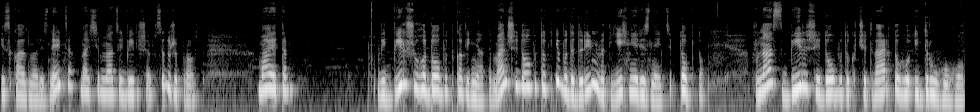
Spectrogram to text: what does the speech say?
і сказано різниця на 17 більше, все дуже просто. Маєте від більшого добутка відняти менший добуток і буде дорівнювати їхній різниці. Тобто, в нас більший добуток четвертого і другого.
